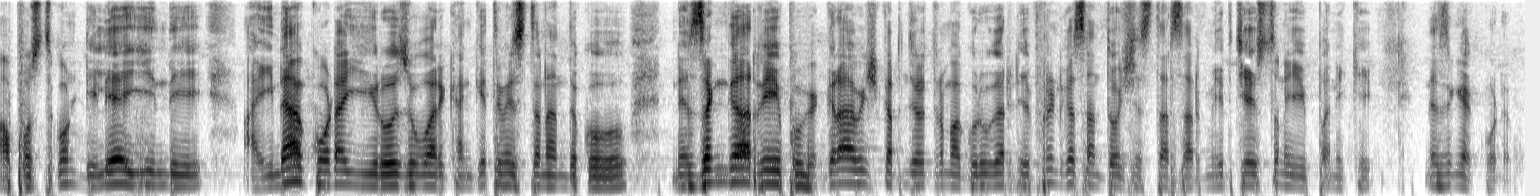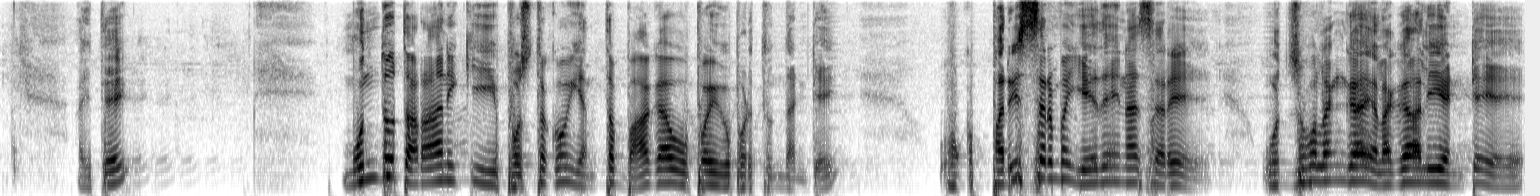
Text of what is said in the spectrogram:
ఆ పుస్తకం డిలే అయ్యింది. అయినా కూడా ఈరోజు వారికి అంకితం ఇస్తున్నందుకు నిజంగా రేపు విగ్రహావిష్కరణ జరుగుతున్న మా గురువుగారు డిఫరెంట్గా సంతోషిస్తారు సార్. మీరు చేస్తున్న ఈ పనికి నిజంగా కూడా. అయితే ముందు తరానికి ఈ పుస్తకం ఎంత బాగా ఉపయోగపడుతుందంటే ఒక పరిశ్రమ ఏదైనా సరే ఉజ్వలంగా ఎలగాలి అంటే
